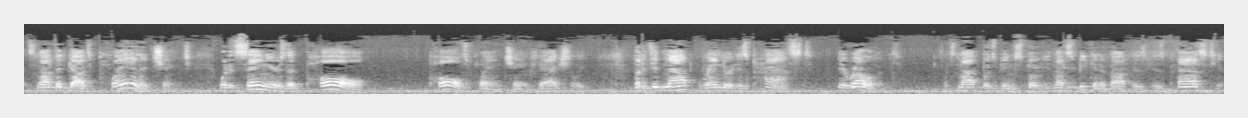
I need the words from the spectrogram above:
It's not that God's plan had changed. What it's saying here is that Paul, Paul's plan changed actually, but it did not render his past irrelevant. That's not what's being spoken. He's not speaking about his, his past here.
